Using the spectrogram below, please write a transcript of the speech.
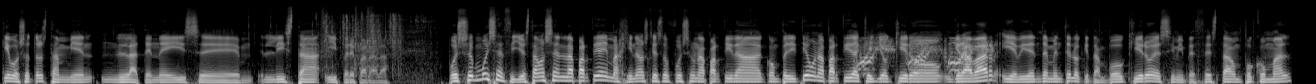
que vosotros también la tenéis eh, lista y preparada. Pues es muy sencillo, estamos en la partida, imaginaos que esto fuese una partida competitiva, una partida que yo quiero grabar y evidentemente lo que tampoco quiero es si mi PC está un poco mal,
